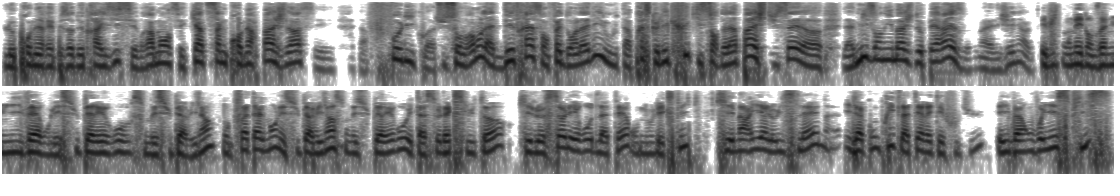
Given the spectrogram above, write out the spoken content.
le premier épisode de Crisis. C'est vraiment ces quatre, cinq premières pages là, c'est la folie quoi. Tu sens vraiment la détresse en fait dans la ville où t'as presque l'écrit qui sort de la page. Tu sais, euh, la mise en image de Perez, elle est géniale. Et puis on est dans un univers où les super héros sont des super vilains. Donc fatalement, les super vilains sont des super héros. Et t'as ce Lex Luthor qui est le seul héros de la Terre, on nous l'explique, qui est marié à Lois Lane. Il a compris que la Terre était foutue et il va envoyer ce fils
